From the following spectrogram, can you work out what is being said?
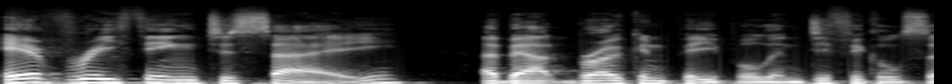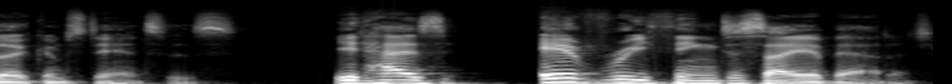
everything to say about broken people in difficult circumstances. It has everything to say about it,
